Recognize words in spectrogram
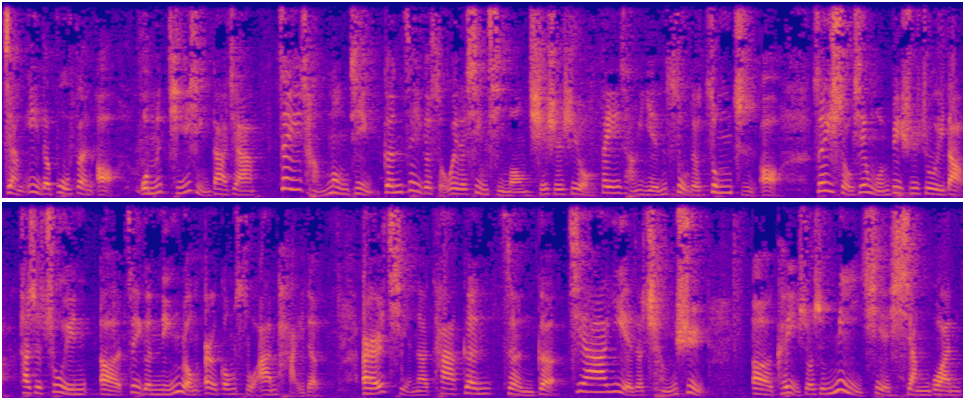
讲义的部分哦。我们提醒大家，这一场梦境跟这个所谓的性启蒙，其实是有非常严肃的宗旨哦。所以，首先我们必须注意到，它是出于呃这个宁荣二公所安排的，而且呢，它跟整个家业的程序，呃，可以说是密切相关，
